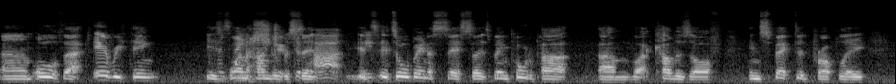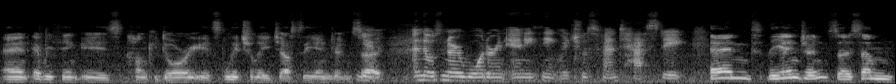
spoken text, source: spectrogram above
um, all of that. Everything is 100%. it's it's all been assessed, so it's been pulled apart, um, like covers off, inspected properly, and everything is hunky dory. It's literally just the engine. So Yeah. and there was no water in anything which was fantastic and the engine, so some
